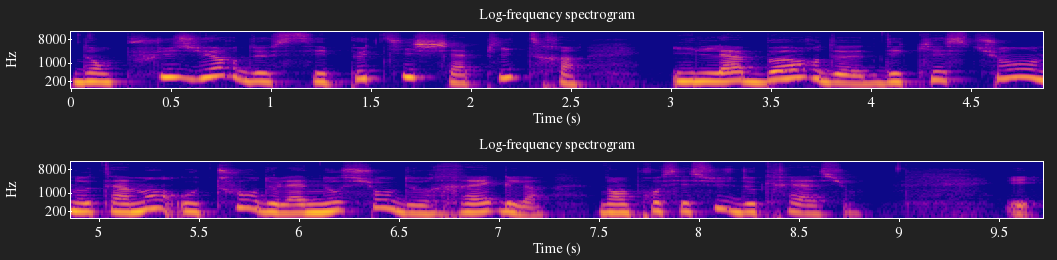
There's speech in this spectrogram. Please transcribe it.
Dans plusieurs de ces petits chapitres, il aborde des questions notamment autour de la notion de règles dans le processus de création. Et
